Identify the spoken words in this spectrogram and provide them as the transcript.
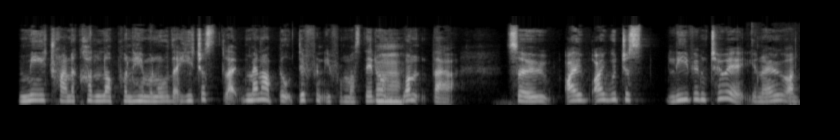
me trying to cuddle up on him and all that. He's just like men are built differently from us. They don't mm. want that. So I I would just leave him to it. You know, I'd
